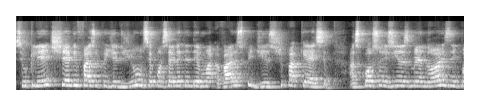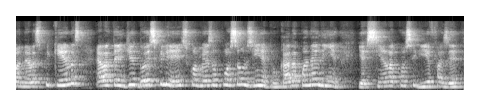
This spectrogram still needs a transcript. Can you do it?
Se o cliente chega e faz o pedido de um, você consegue atender vários pedidos, tipo a Kessia. As porçõezinhas menores em panelas pequenas, ela atendia dois clientes com a mesma porçãozinha, por cada panelinha. E assim ela conseguia fazer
